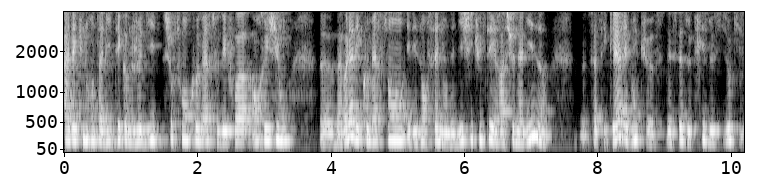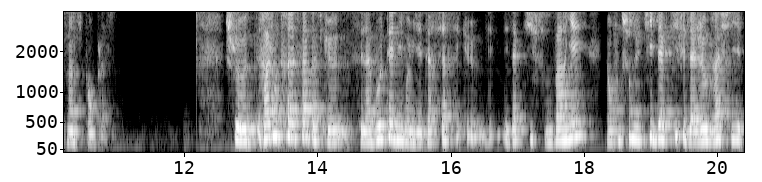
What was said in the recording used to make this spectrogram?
avec une rentabilité, comme je dis, surtout en commerce ou des fois en région, bah voilà, les commerçants et les enseignes ont des difficultés et rationalisent, ça c'est clair, et donc c'est une espèce de crise de ciseaux qui se met un petit peu en place. Je rajouterai à ça parce que c'est la beauté de l'immobilier tertiaire, c'est que les actifs sont variés et en fonction du type d'actif et de la géographie,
